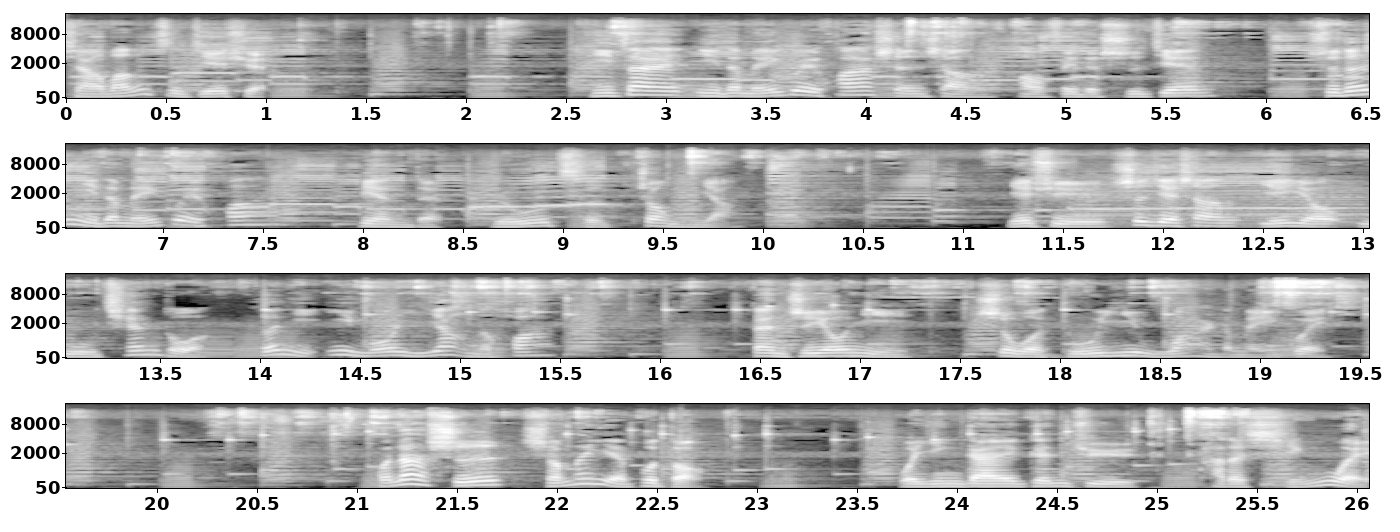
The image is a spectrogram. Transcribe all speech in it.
小王子节选。你在你的玫瑰花身上耗费的时间，使得你的玫瑰花变得如此重要。也许世界上也有五千朵和你一模一样的花，但只有你是我独一无二的玫瑰。我那时什么也不懂，我应该根据他的行为，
